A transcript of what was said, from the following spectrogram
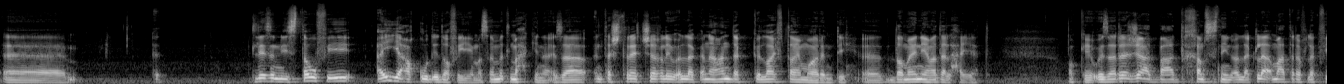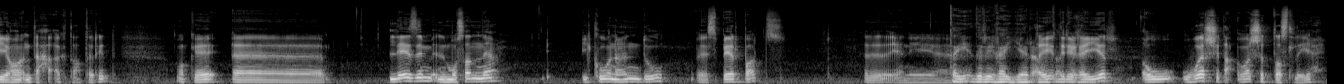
آه لازم يستوفي أي عقود إضافية. مثلا مثل ما حكينا إذا أنت اشتريت شغلة ويقول لك أنا عندك lifetime warranty ضمانة مدى الحياة. Okay وإذا رجعت بعد خمس سنين يقول لك لا ما اعترف لك فيها هون أنت حقك تعترض. Okay آه لازم المصنع يكون عنده spare parts آه يعني تيقدر يغير تيقدر يغير أو ورشة ورشة تصليح.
